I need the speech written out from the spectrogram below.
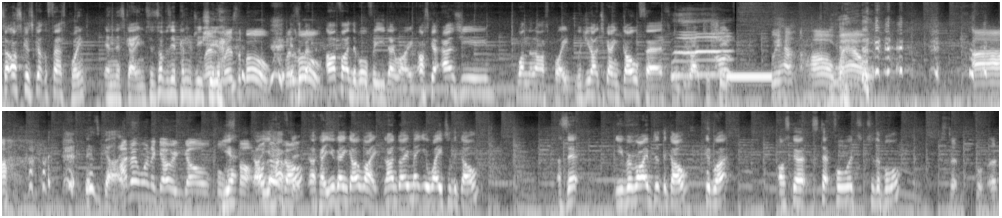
so Oscar's got the first point in this game. So it's obviously a penalty Where, shoot. where's the ball? Where's the ball? bit- I'll find the ball for you. Don't worry. Oscar, as you won the last point, would you like to go in goal first, or would you like to shoot? We have. Oh wow. uh, This guy. I don't want to go in goal full Yeah. stop. Oh, I'll you go in have goal. to. Okay, you're going goal. Right, Lando, make your way to the goal. That's it. You've arrived at the goal. Good work. Oscar, step forward to the ball. Step forward.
